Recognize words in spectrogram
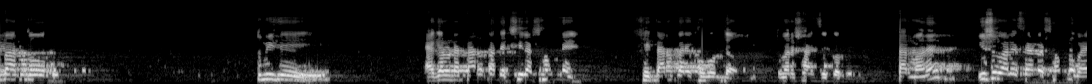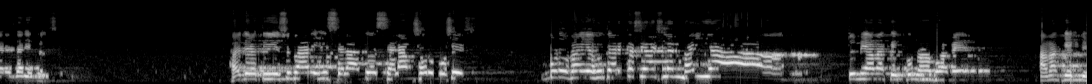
এবার তোর, তুমি যে এগারোটা তারকা দেখছিলা স্বপ্নে সেই তারকারে খবর দাও, তোমার সাহায্য করবে। তার মানে ইউসুফ আলী সালামের স্বপ্ন বাইরে জানিয়ে ফেলছে। ইউসুফ আলী সালাম বড় ভাই কাছে আসলেন ভাইয়া, তুমি আমাকে কোনোভাবে, আমাকে একটু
